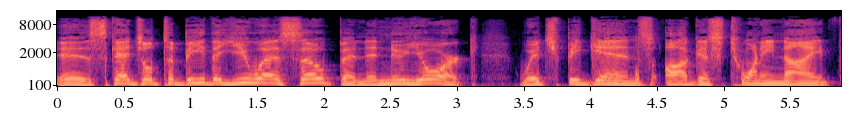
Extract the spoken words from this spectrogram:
is scheduled to be the U.S. Open in New York, which begins August 29th.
